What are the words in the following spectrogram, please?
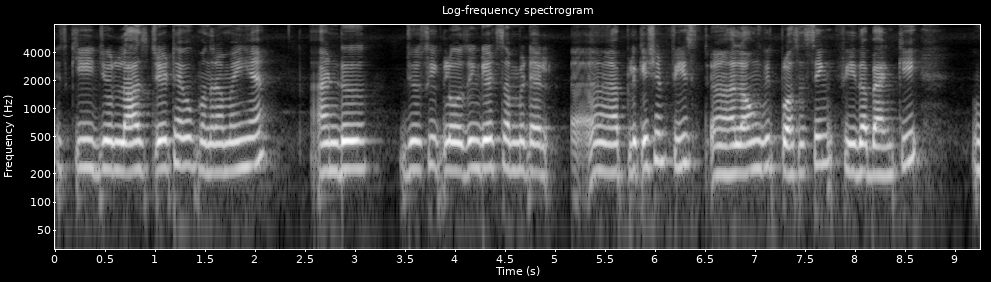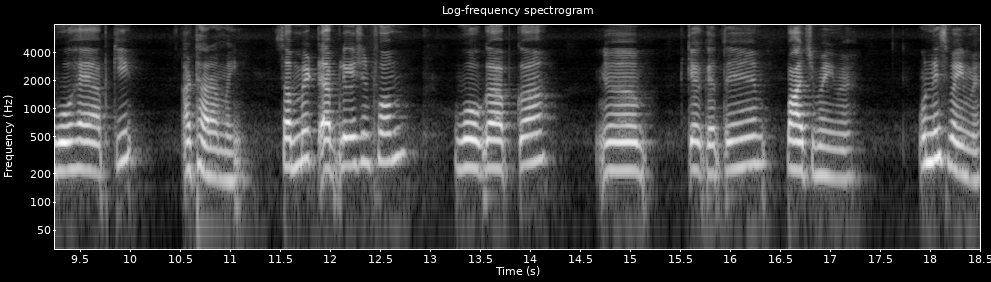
इसकी जो लास्ट डेट है वो पंद्रह मई है। एंड जो इसकी closing date submit application fees along with processing fee the bank की वो है आपकी अठारह मई। सबमिट एप्लीकेशन फॉर्म वो होगा आपका आ, क्या कहते हैं पाँच मई में उन्नीस मई में।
